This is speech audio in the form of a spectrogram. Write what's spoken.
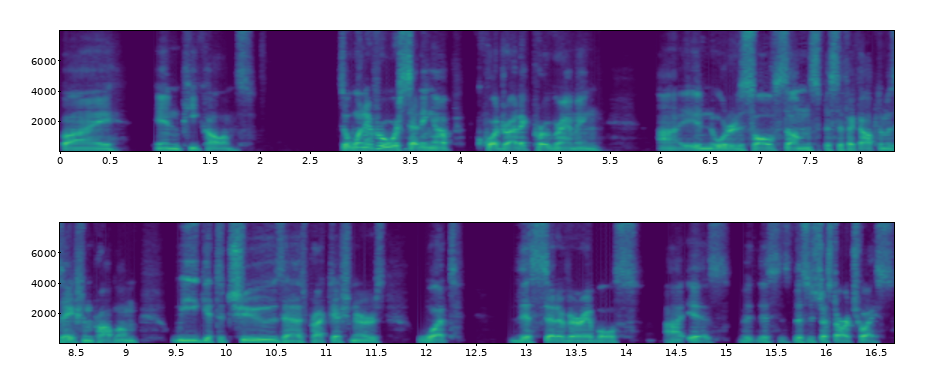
by NP columns. So whenever we're setting up quadratic programming uh, in order to solve some specific optimization problem, we get to choose as practitioners what this set of variables uh, is. This is this is just our choice.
